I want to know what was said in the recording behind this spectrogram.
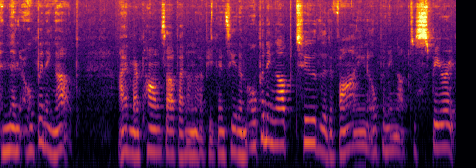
and then opening up. I have my palms up. I don't know if you can see them. Opening up to the divine, opening up to spirit,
